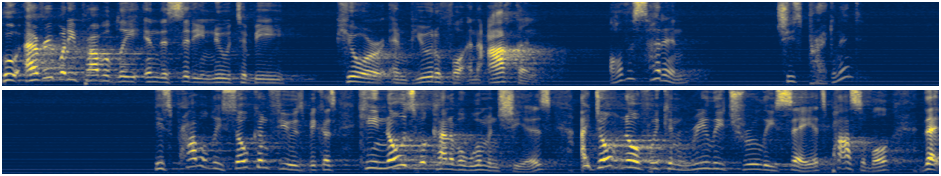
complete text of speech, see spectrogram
who everybody probably in the city knew to be pure and beautiful and aqil, all of a sudden, she's pregnant? He's probably so confused because he knows what kind of a woman she is. I don't know if we can really truly say it's possible that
